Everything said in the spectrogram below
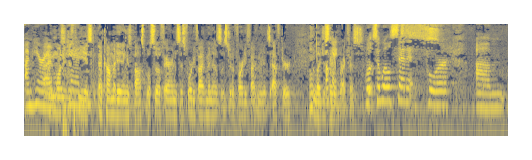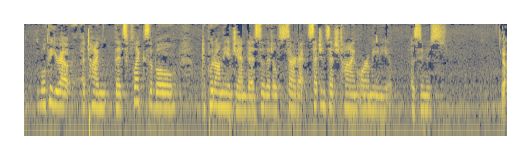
I'm hearing I want to just be 10 as accommodating as possible. So if Erin says 45 minutes, let's do it 45 minutes after the legislative Okay. breakfast. Well, so we'll set it for, um, we'll figure out a time that's flexible to put on the agenda so that it'll start at such and such time or immediate, as soon as, Yeah.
